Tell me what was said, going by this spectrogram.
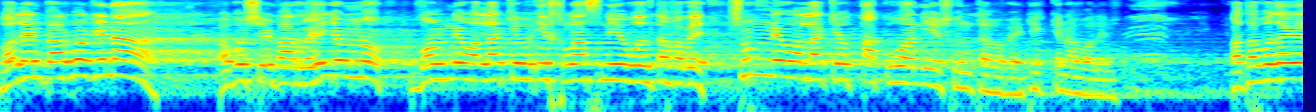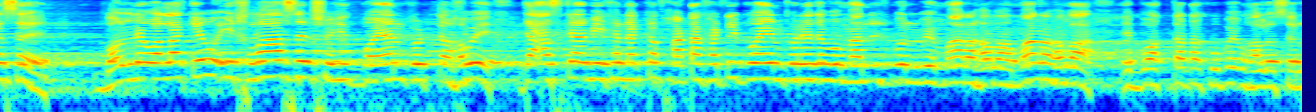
বলেন, পারব কিনা? অবশ্যই পারব এই জন্য বলনেওয়ালাকেও ইখলাস নিয়ে বলতে হবে শুননেওয়ালাকেও তাকুয়া নিয়ে শুনতে হবে। ঠিক কিনা বলেন? কথা বোঝা গেছে? বলনেওয়ালাকেও ইখলাসের সহিত বয়ান করতে হবে। যে আজকে আমি এখানে একটা ফাটাফাটি বয়ান করে যাব মানুষ বলবে মার হওয়া মার হওয়া এই বক্তাটা খুবই ভালো ছিল।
